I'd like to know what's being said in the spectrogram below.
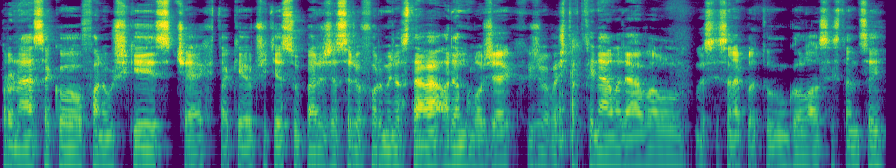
Pro nás jako fanoušky z Čech, tak je určitě super, že se do formy dostává Adam Hložek, že ve čtvrtfinále dával, jestli se nepletu, gol a asistenci.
